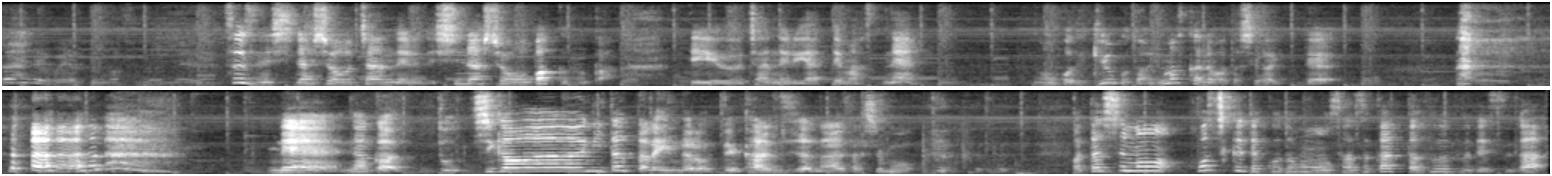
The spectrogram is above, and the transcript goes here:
？2人でもやってますもんねそうですね。品賞チャンネルで品賞幕府かっていうチャンネルやってますね。なんかできることありますかね私が言って ねえなんかどっち側に立ったらいいんだろうっていう感じじゃない？私も。私も欲しくて子供を授かった夫婦ですが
